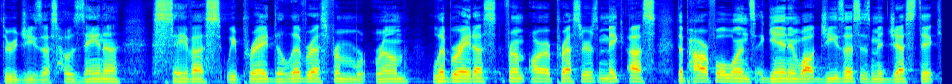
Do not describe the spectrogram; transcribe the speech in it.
through Jesus. Hosanna, save us, we pray. Deliver us from Rome. Liberate us from our oppressors. Make us the powerful ones again. And while Jesus is majestic,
